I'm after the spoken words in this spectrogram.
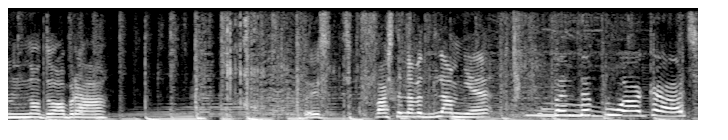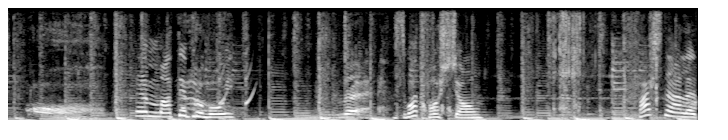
No dobra. To jest kwaśne nawet dla mnie. Będę płakać. Emma, ty próbuj. Z łatwością. Kwaśne, ale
